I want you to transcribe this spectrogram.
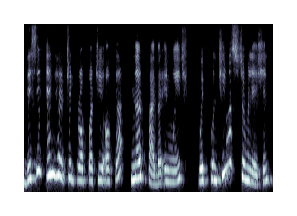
This is inherited property of the nerve fiber in which with continuous stimulation,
